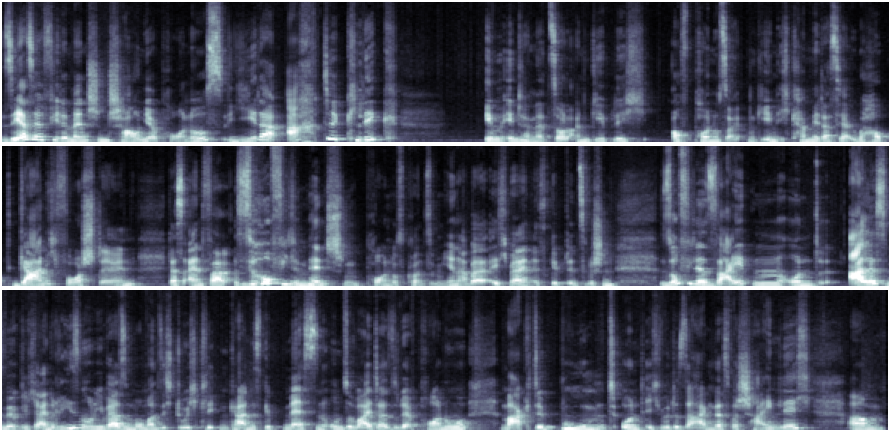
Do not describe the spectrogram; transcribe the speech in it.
Sehr, sehr viele Menschen schauen ja Pornos. Jeder achte Klick im Internet soll angeblich auf Pornoseiten gehen. Ich kann mir das ja überhaupt gar nicht vorstellen, dass einfach so viele Menschen Pornos konsumieren. Aber ich meine, es gibt inzwischen so viele Seiten und alles Mögliche, ein Riesenuniversum, wo man sich durchklicken kann. Es gibt Messen und so weiter. Also der Pornomarkt boomt und ich würde sagen, dass wahrscheinlich ähm,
